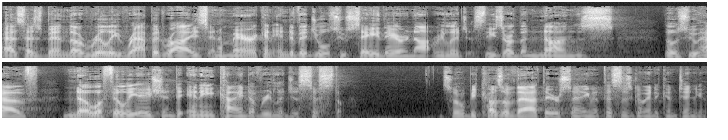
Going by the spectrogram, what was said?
as has been the really rapid rise in American individuals who say they are not religious. These are the nones, those who have no affiliation to any kind of religious system. So, because of that, they are saying that this is going to continue.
